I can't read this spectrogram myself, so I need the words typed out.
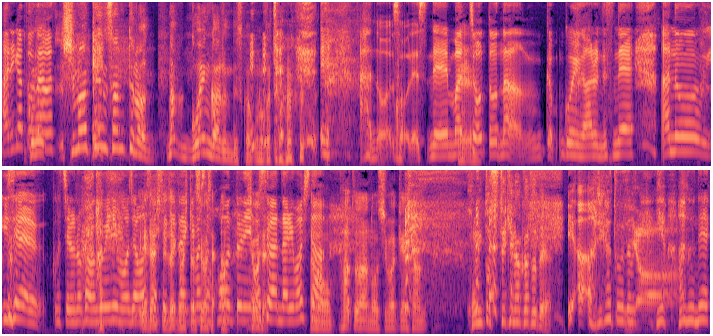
ありがとこうございます。の島県さんっていうのは、なんかご縁があるんですか、この方？え、あの、そうですね。まええあ、ちょっとなんかご縁があるんですね。あの、以前、こちらの番組にもお邪魔させていただきました。ええ出していただきました本当にお世話になりましたあの。、パートナーの島県さん、本当素敵な方で。いや、ありがとうございます。いやあのね、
